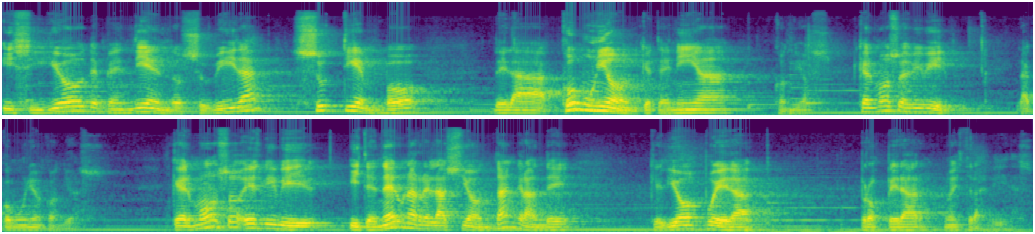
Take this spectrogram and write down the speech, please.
y siguió dependiendo su vida, su tiempo, de la comunión que tenía con Dios. Qué hermoso es vivir la comunión con Dios. Qué hermoso es vivir y tener una relación tan grande que Dios pueda prosperar nuestras vidas.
